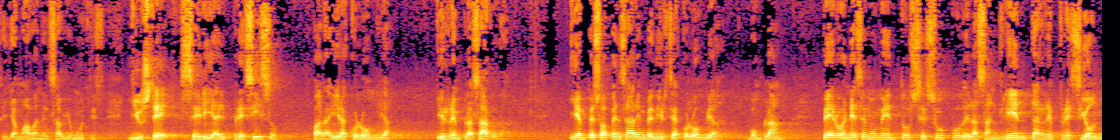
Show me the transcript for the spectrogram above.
se llamaban el sabio Mutis, y usted sería el preciso para ir a Colombia y reemplazarlo. Y empezó a pensar en venirse a Colombia, Bonpland, pero en ese momento se supo de la sangrienta represión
